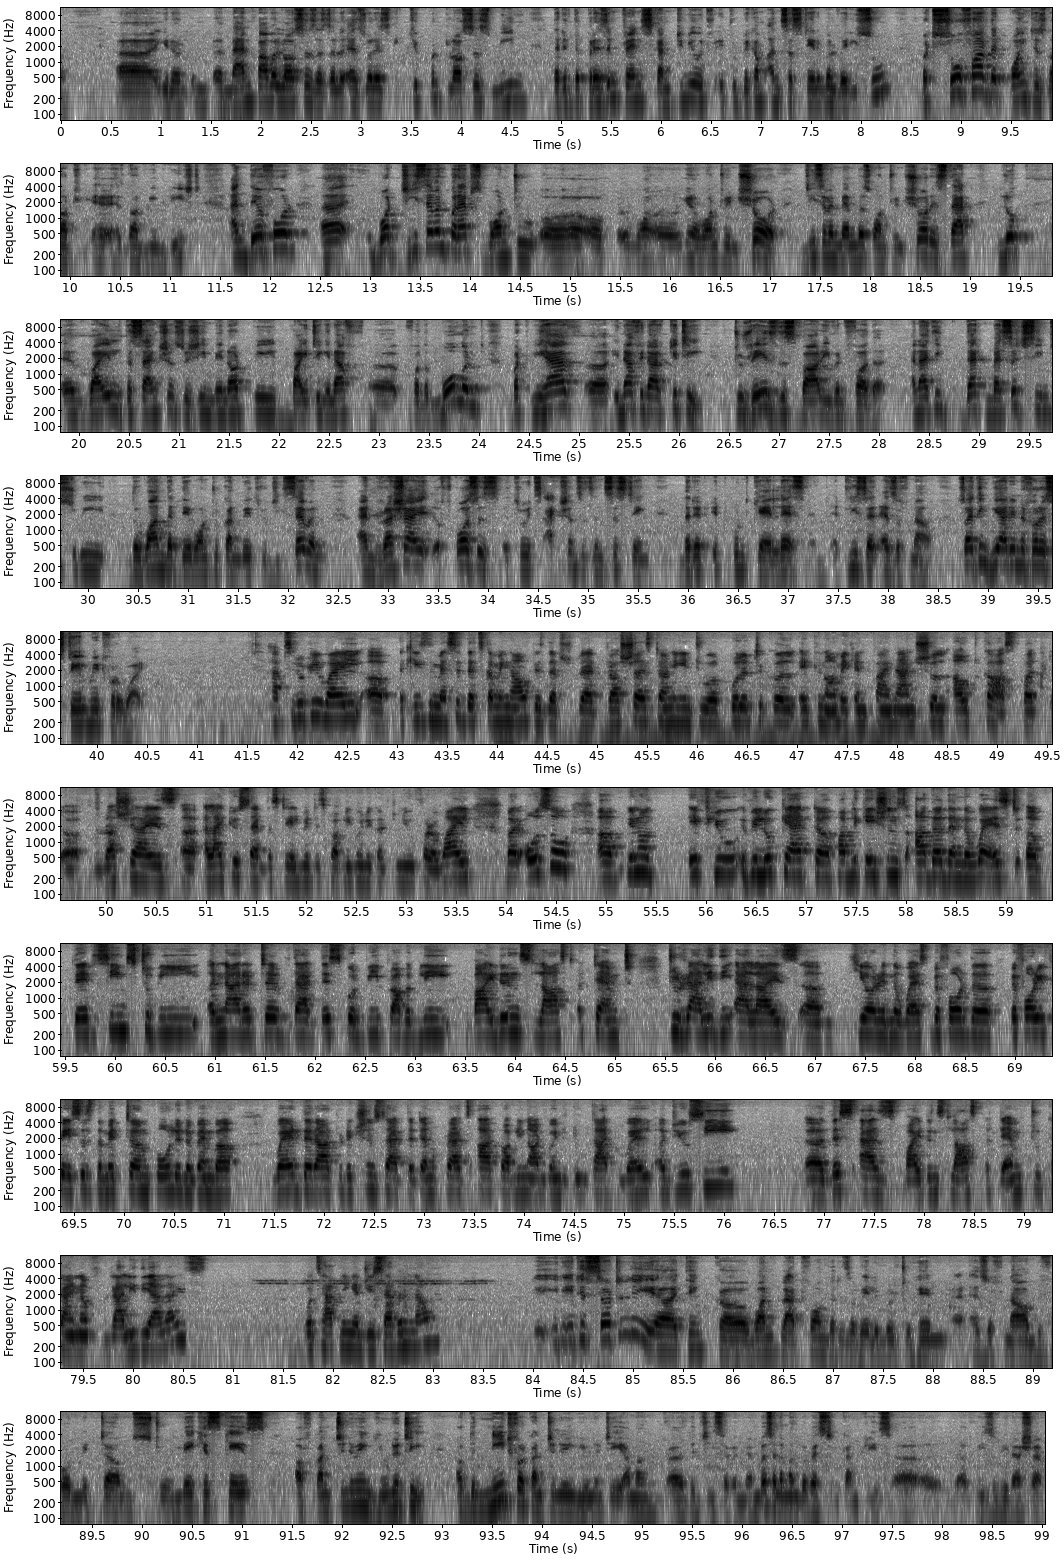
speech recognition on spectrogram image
uh, you know manpower losses as well, as well as equipment losses mean that if the present trends continue, it, it would become unsustainable very soon. But so far, that point has not has not been reached, and therefore, uh, what G7 perhaps want to uh, uh, you know want to ensure, G7 members want to ensure is that look uh, while the sanctions regime may not be biting enough uh, for the moment, but we have uh, enough in our kitty to raise this bar even further. And I think that message seems to be the one that they want to convey through G7. And Russia, of course, is through its actions is insisting that it, it couldn't care less, at least as of now. So I think we are in for a stalemate for a while. Absolutely. While uh, at least the message that's coming out is that that Russia is turning into a political, economic, and financial outcast. But uh, Russia is, uh, like you said, the stalemate is probably going to continue for a while. But also, uh, you know, if you if you look at uh, publications other than the West, uh, there seems to be a narrative that this could be probably Biden's last attempt to rally the allies um, here in the West before the before he faces the midterm poll in November where there are predictions that the Democrats are probably not going to do that well. Uh, do you see uh, this as Biden's last attempt to kind of rally the allies? What's happening at G7 now? It, it is certainly, uh, I think, uh, one platform that is available to him as of now before midterms to make his case of continuing unity, of the need for continuing unity among uh, the G7 members and among the Western countries uh, vis a vis Russia.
